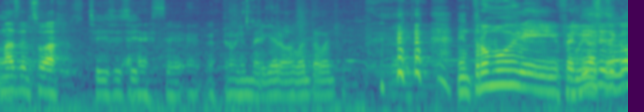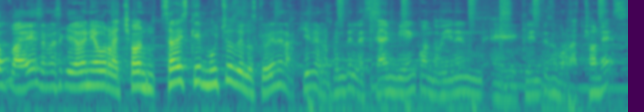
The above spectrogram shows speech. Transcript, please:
Más del swag. Sí, sí, sí. Entró bien verguero, aguanta, aguanta. Entró muy feliz Muy ese compa, ¿eh? Se me hace que ya venía borrachón. ¿Sabes qué? Muchos de los que vienen aquí de repente les caen bien cuando vienen eh, clientes borrachones.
